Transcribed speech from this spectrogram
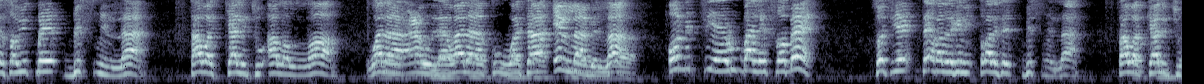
lè sọ wípé bismillah tawakkaltu ala Allah wala hawla wala quwwata illa billah. Ó ní tí ẹrú bá sọ bẹ́ẹ̀ so tiye tẹ́yà bá lè kí ni tó bá lè ṣe bismillah tawakkaltu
